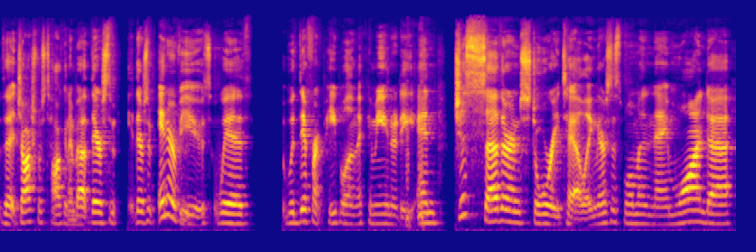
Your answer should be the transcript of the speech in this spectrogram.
that Josh was talking about. There's some there's some interviews with with different people in the community and just southern storytelling. There's this woman named Wanda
